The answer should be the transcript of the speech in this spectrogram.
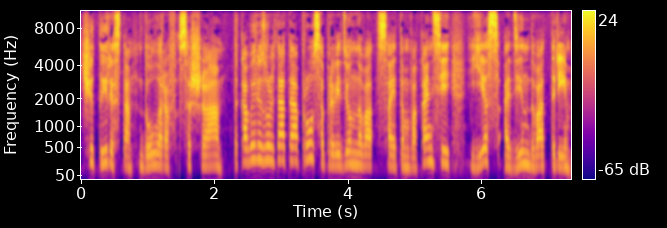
400 долларов США. Таковы результаты опроса, проведенного сайтом вакансий ЕС-123.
